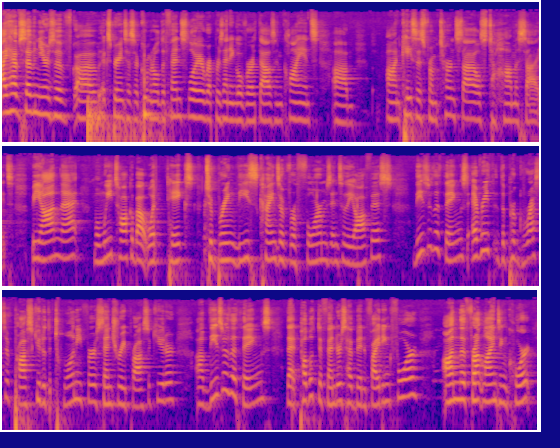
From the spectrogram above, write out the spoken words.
I have seven years of uh, experience as a criminal defense lawyer representing over a thousand clients um, on cases from turnstiles to homicides. Beyond that, when we talk about what it takes to bring these kinds of reforms into the office, these are the things every the progressive prosecutor the 21st century prosecutor uh, these are the things that public defenders have been fighting for on the front lines in court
